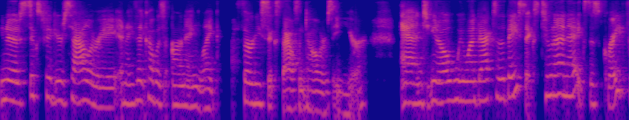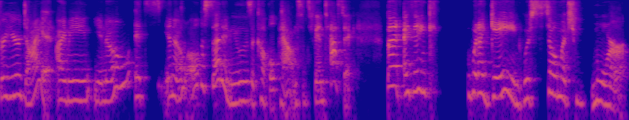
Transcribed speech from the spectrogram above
you know six figure salary and i think i was earning like $36000 a year and, you know, we went back to the basics. Tuna and eggs is great for your diet. I mean, you know, it's, you know, all of a sudden you lose a couple pounds. It's fantastic. But I think what I gained was so much more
